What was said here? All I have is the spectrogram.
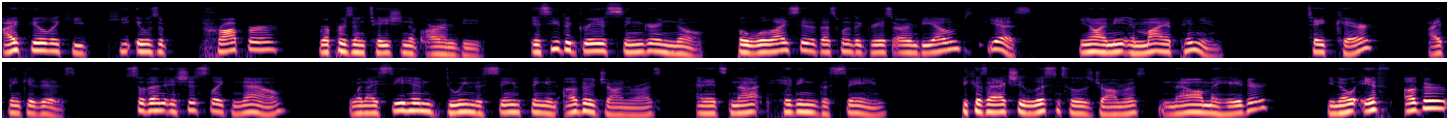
I feel like he, he it was a proper representation of R&B. Is he the greatest singer? No. But will I say that that's one of the greatest R&B albums? Yes. You know what I mean? In my opinion. Take Care? I think it is. So then it's just like now, when I see him doing the same thing in other genres and it's not hitting the same, because I actually listen to those genres, now I'm a hater. You know, if other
